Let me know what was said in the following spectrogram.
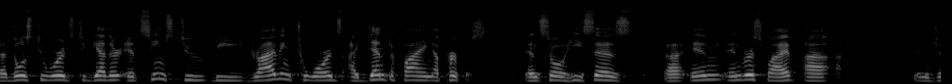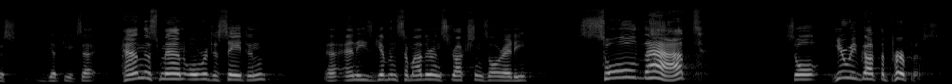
uh, those two words together, it seems to be driving towards identifying a purpose. And so he says uh, in, in verse 5, uh, let me just get the exact, hand this man over to Satan, uh, and he's given some other instructions already, so that, so here we've got the purpose.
